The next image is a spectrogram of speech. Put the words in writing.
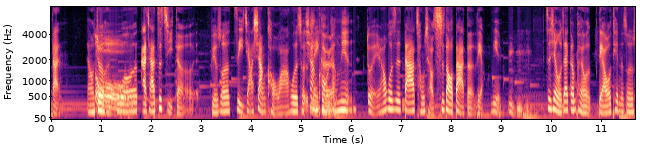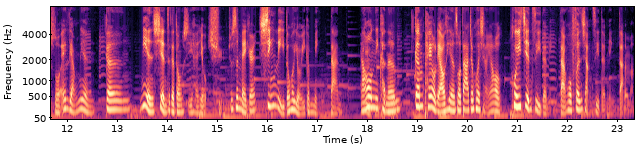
单，然后就很多大家自己的，哦、比如说自己家巷口啊，或者是巷口凉面，对，然后或者是大家从小吃到大的凉面，嗯嗯嗯。之前我在跟朋友聊天的时候就说，哎，凉面跟面线这个东西很有趣，就是每个人心里都会有一个名单，然后你可能跟朋友聊天的时候，大家就会想要推荐自己的名单或分享自己的名单嘛。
